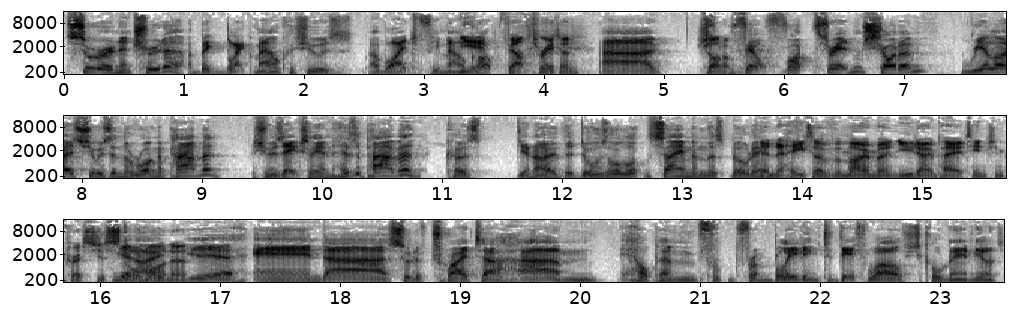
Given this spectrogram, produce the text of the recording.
saw an intruder, a big black male because she was a white female Yeah, cop. felt threatened. Uh, Shot him. Felt threatened, shot him. Realized she was in the wrong apartment. She was actually in his apartment because you know the doors all look the same in this building. In the heat of the moment, you don't pay attention, Chris. You just you storm know, on in. yeah, and uh, sort of tried to um, help him fr- from bleeding to death while she called an ambulance,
